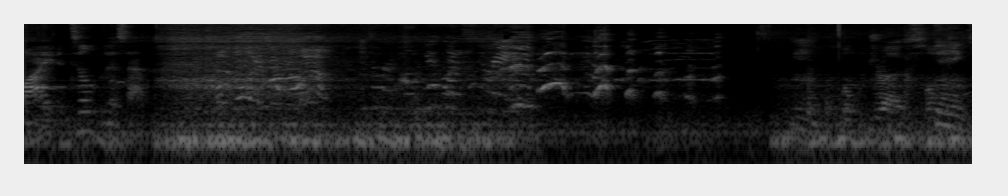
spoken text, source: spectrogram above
Why until this happened. drugs, gangs,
